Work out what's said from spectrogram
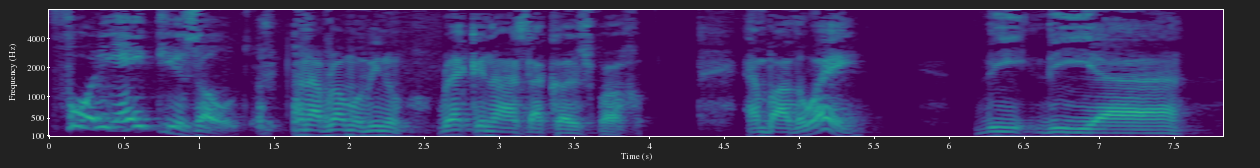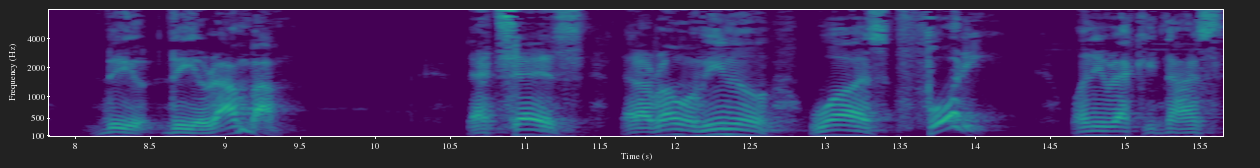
48 years old when Avram Avinu recognized HaKadosh Baruch Hu. And by the way, the, the, uh, the, the Rambam that says that Avram Avinu was 40 when he recognized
